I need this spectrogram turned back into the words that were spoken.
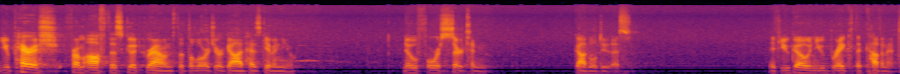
you perish from off this good ground that the Lord your God has given you. Know for certain God will do this. If you go and you break the covenant,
